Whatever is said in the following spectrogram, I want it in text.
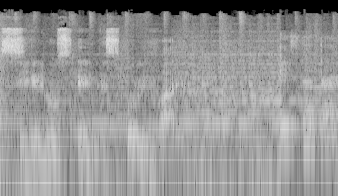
Síguenos en Spotify. Estatal.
